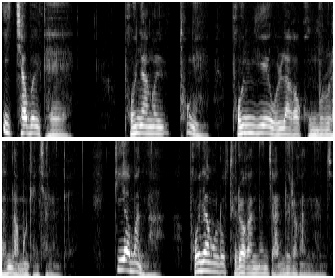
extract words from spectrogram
이첩을 대 본향을 통해 본위에 올라가 공부를 한다면 괜찮은데 뛰어만 나. 본향으로 들어갔는지 안 들어갔는지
